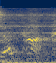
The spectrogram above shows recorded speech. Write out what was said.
Red Cup.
